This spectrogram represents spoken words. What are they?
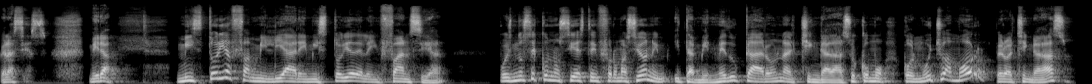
Gracias. Mira, mi historia familiar y mi historia de la infancia, pues no se conocía esta información y, y, también me educaron al chingadazo como con mucho amor, pero al chingadazo.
